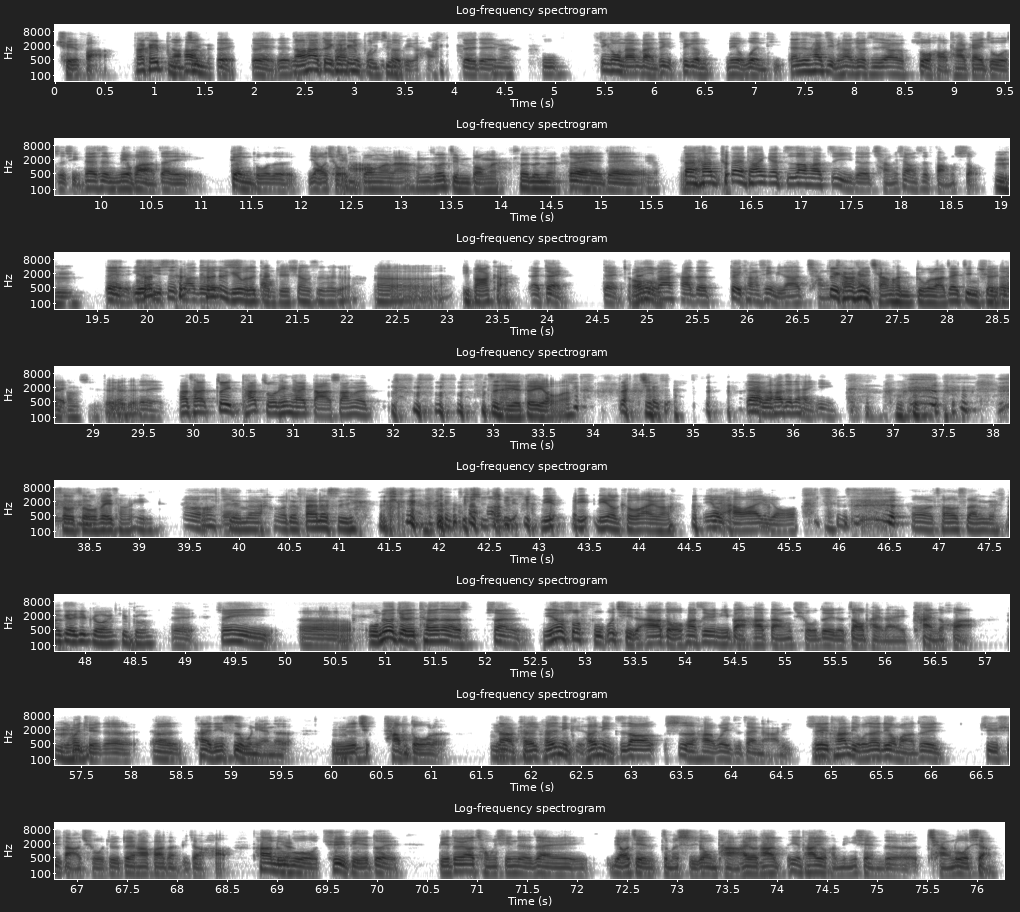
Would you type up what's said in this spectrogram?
缺乏。他可以补进，对对对，然后他的对抗性不是特别好，对对，补进攻篮板这个这个没有问题，但是他基本上就是要做好他该做的事情，但是没有办法再更多的要求他。紧绷啊啦，我们说紧绷啊，说真的。对对，但他但他应该知道他自己的强项是防守。嗯哼，对，尤其是他的。科的给我的感觉像是那个呃伊巴卡。哎，对对，但伊巴卡的对抗性比他强，对抗性强很多了，在禁区的对抗性。对对对，他才最他昨天才打伤了 自己的队友吗？对，代表他真的很硬，手肘非常硬。哦天哪，我的 fantasy，你你你有 Kawhi 吗？你有 Kawhi 有，哦超伤的。OK，keep going，keep going。对，所以呃，我没有觉得 Turner 算你要说扶不起的阿斗的话，是因为你把他当球队的招牌来看的话，你会觉得呃他已经四五年了，我觉得差不多了。那可可是你可是你知道适合他的位置在哪里，所以他留在六马队继续打球，就对他发展比较好。他如果去别队，别队要重新的再了解怎么使用他，还有他，因为他有很明显的强弱项，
